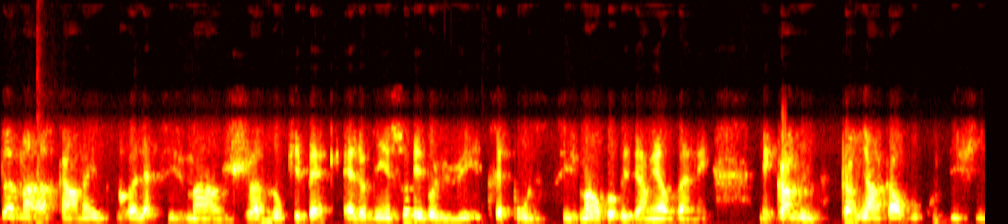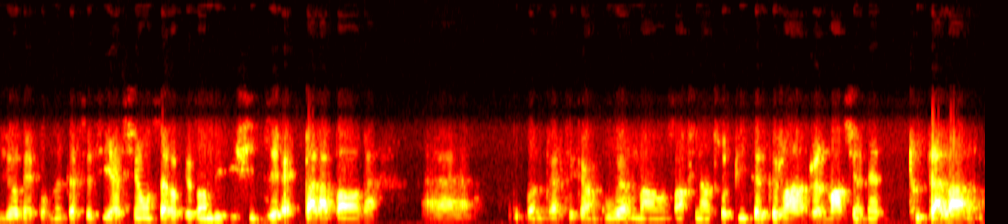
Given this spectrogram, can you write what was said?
demeure quand même relativement jeune au Québec. Elle a bien sûr évolué très positivement au cours des dernières années. Mais comme, comme il y a encore beaucoup de défis là, ben, pour notre association, ça représente des défis directs par rapport aux bonnes pratiques en gouvernance, en philanthropie, telles que je le mentionnais tout à l'heure,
